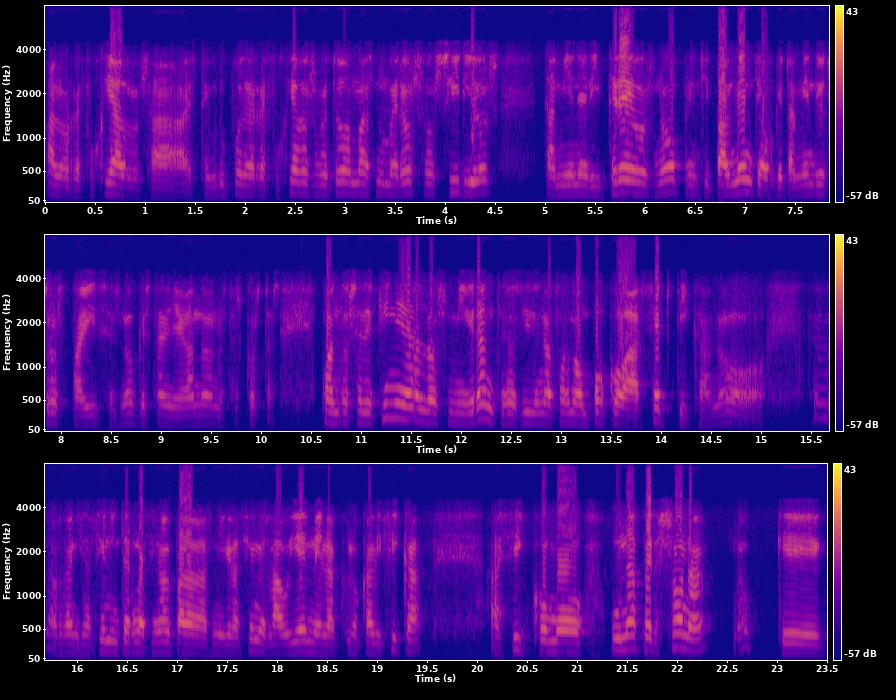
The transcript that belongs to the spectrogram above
a los refugiados, a este grupo de refugiados, sobre todo más numerosos, sirios, también eritreos, ¿no? Principalmente, aunque también de otros países, ¿no? Que están llegando a nuestras costas. Cuando se define a los migrantes así de una forma un poco aséptica, ¿no? La Organización Internacional para las Migraciones, la OIM, lo califica así como una persona, ¿no? Que,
